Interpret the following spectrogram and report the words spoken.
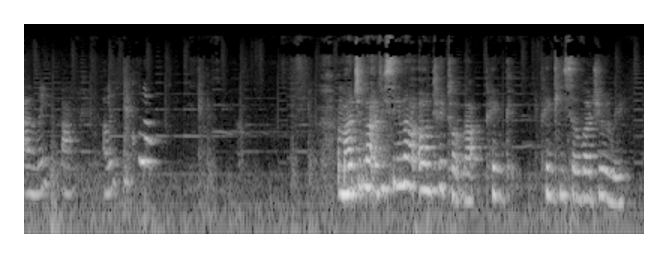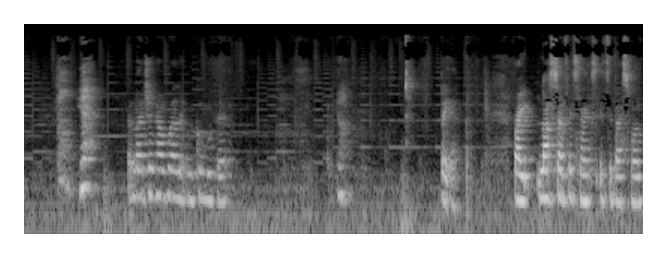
I like that. I like the colour. Imagine that. Have you seen that on TikTok? That pink, pinky silver jewellery. Yeah. Imagine how well it would go with it. Yeah. But yeah. Right, last outfit's next. It's the best one.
